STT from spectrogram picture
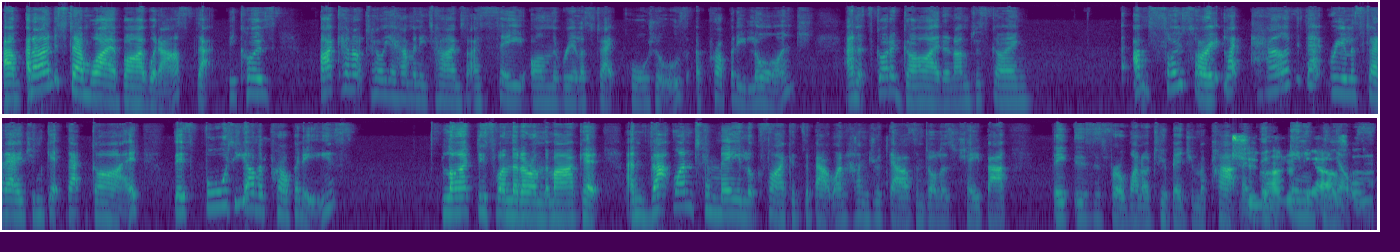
Um, and I understand why a buyer would ask that because I cannot tell you how many times I see on the real estate portals a property launch and it's got a guide and I'm just going, I'm so sorry. Like, how did that real estate agent get that guide? There's 40 other properties like this one that are on the market. And that one to me looks like it's about $100,000 cheaper. This is for a one or two bedroom apartment than anything else. 200000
